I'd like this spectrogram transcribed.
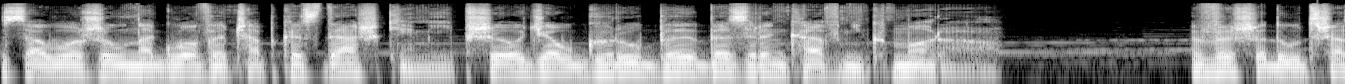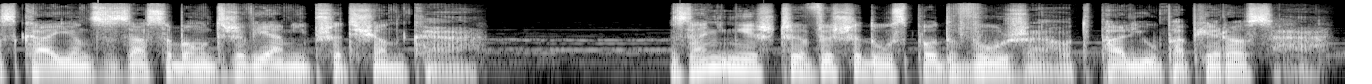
Założył na głowę czapkę z daszkiem i przyodział gruby, bezrękawnik moro. Wyszedł trzaskając za sobą drzwiami przedsionka. Zanim jeszcze wyszedł z podwórza, odpalił papierosa.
